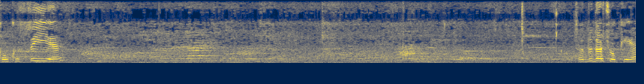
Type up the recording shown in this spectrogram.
Kokusu iyi. Tadı da çok iyi.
